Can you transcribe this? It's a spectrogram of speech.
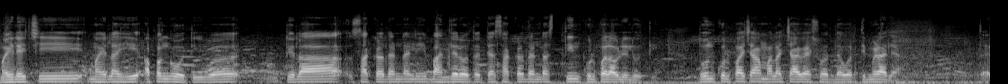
महिलेची महिला ही अपंग होती व तिला साखळदंडाने बांधलेलं होतं. त्या साखळदंडास तीन कुलपं लावलेली होती. दोन कुलपाच्या आम्हाला चाव्या शोधल्यावरती मिळाल्या. तर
